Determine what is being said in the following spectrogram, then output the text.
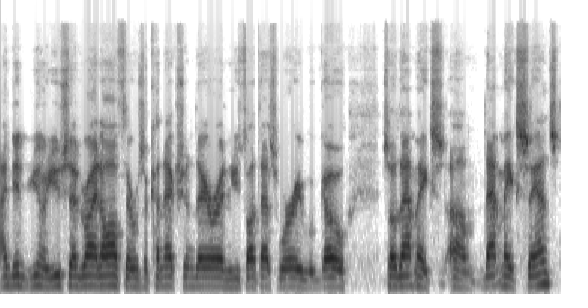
I did, you know, you said right off there was a connection there, and you thought that's where he would go. So that makes um, that makes sense.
